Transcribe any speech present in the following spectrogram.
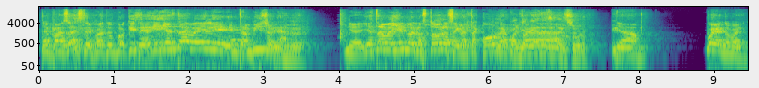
Te pasaste, Pato, un poquito. Ya, ya estaba él en Tambizo ya. Ya. ya estaba yendo a los toros en la Taconga. La ecuatoriana en el sur. Ya. Bueno, bueno.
